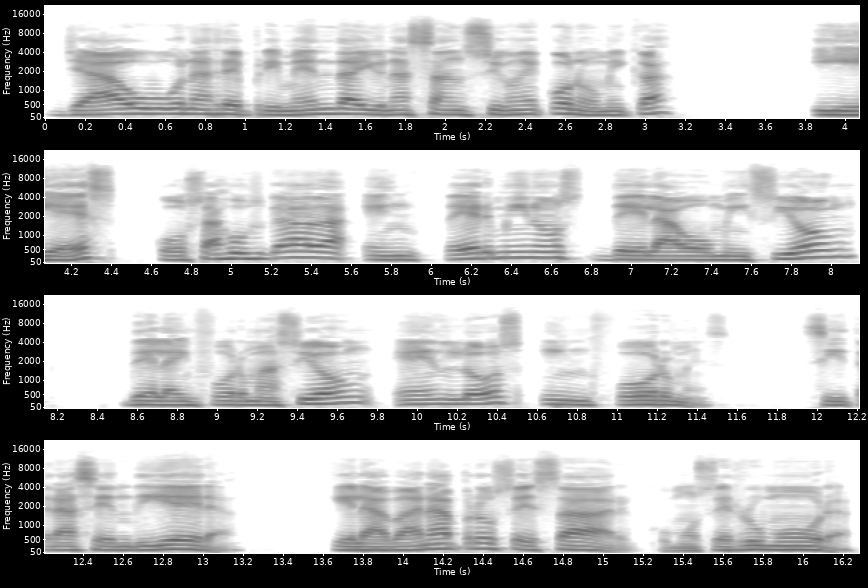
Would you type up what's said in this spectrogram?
ya hubo una reprimenda y una sanción económica, y es cosa juzgada en términos de la omisión de la información en los informes. Si trascendiera que la van a procesar, como se rumora,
